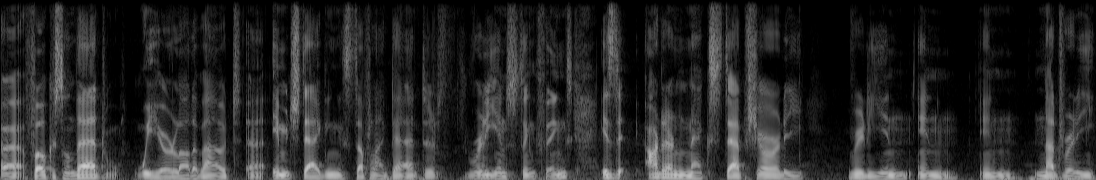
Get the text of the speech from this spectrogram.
uh, focused on that. We hear a lot about uh, image tagging and stuff like that. There's really interesting things. Is there, are there next steps you're already really in in in not really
